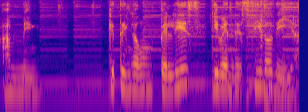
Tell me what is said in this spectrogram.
amén. Que tengan un feliz y bendecido día.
